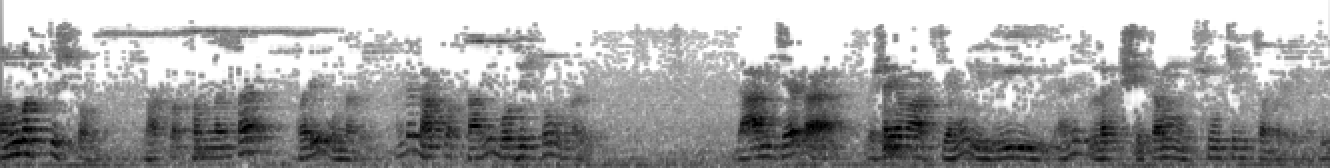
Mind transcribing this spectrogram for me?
అనువర్తిస్తోంది. ధాత్వర్థంలంతా పడి ఉన్నది. అంటే ధాత్వర్థాన్ని బోధిస్తూ ఉన్నది. దాని చేత విషయవాక్యము ఇది అని లక్షితం సూచించబడినది.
